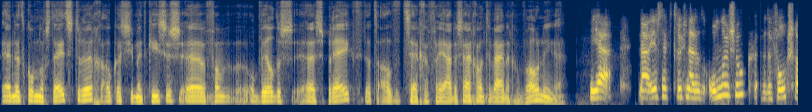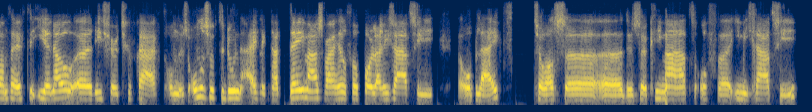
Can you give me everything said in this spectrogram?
En dat komt nog steeds terug, ook als je met kiezers uh, van, op Wilders spreekt, dat ze altijd zeggen van ja, er zijn gewoon te weinig woningen. Ja, nou eerst even terug naar het onderzoek. De Volkskrant heeft de INO Research gevraagd om dus onderzoek te doen eigenlijk naar thema's waar heel veel polarisatie op lijkt. Zoals uh, uh, dus klimaat of immigratie.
